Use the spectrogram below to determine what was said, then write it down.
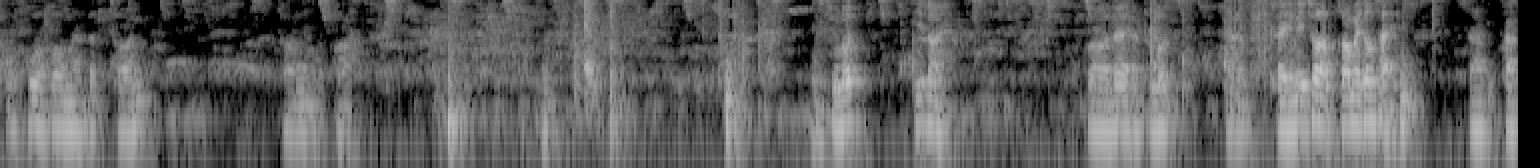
ข้าวคั่ว ก็มาณสักช้อนช้อนหนึ่งพอผมชูรสนิดหน่อย ก็ได้อัตรสนะครับใครไม่ชอบก็ไม่ต้องใส่นะครับผัก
